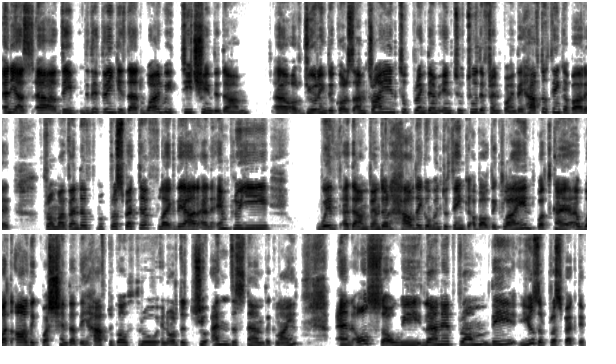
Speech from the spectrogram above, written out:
And yes, uh, the, the thing is that while we teaching the DAM, uh, or during the course, I'm trying to bring them into two different points. They have to think about it from a vendor perspective, like they are an employee with a DAM vendor how they going to think about the client what kind of, what are the questions that they have to go through in order to understand the client. And also we learn it from the user perspective.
